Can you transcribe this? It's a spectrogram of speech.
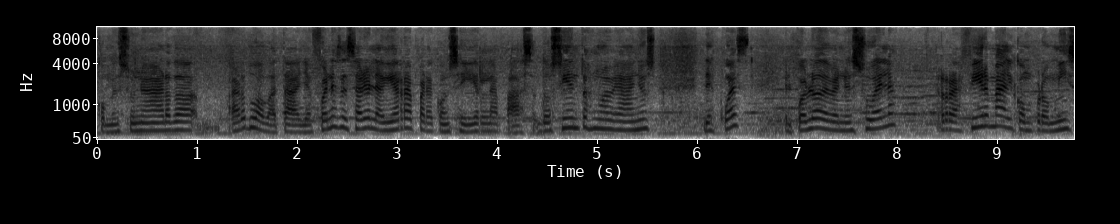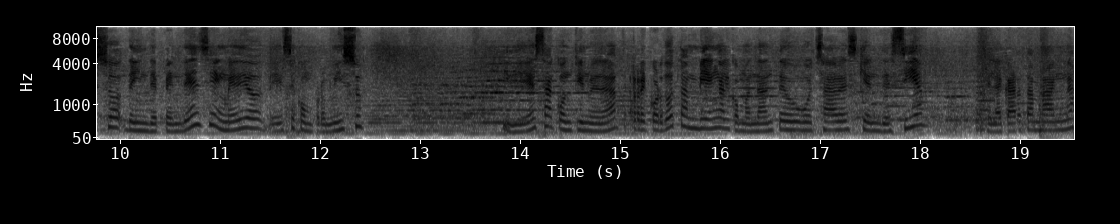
comenzó una ardua, batalla. Fue necesaria la guerra para conseguir la paz. 209 años después, el pueblo de Venezuela reafirma el compromiso de independencia en medio de ese compromiso y de esa continuidad recordó también al comandante Hugo Chávez quien decía que la Carta Magna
